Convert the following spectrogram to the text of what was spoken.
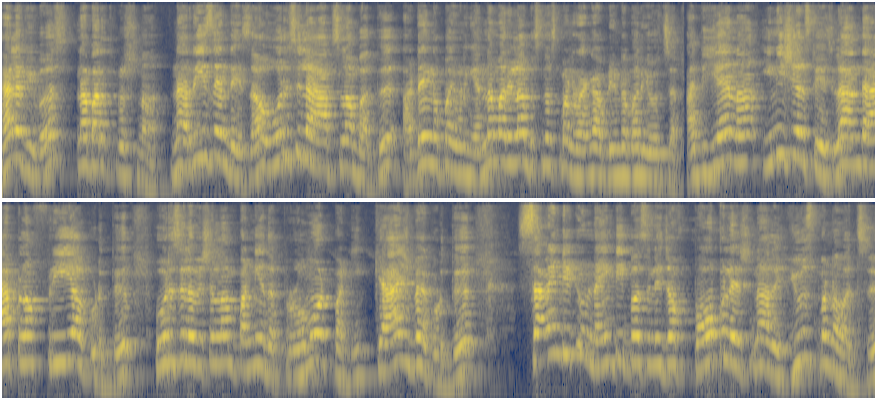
ஹலோ வியூவர்ஸ் நான் பரத் கிருஷ்ணா. நான் ரீசெண்ட் டேஸா ஒரு சில ஆப்ஸ்லாம் பார்த்து அடேங்கப்பா இவனுங்க என்ன மாதிரிலாம் பிசினஸ் பண்றாங்க அப்படின்ற மாதிரி யோசிச்சேன். அது ஏன்னா இனிஷியல் ஸ்டேஜ்ல அந்த ஆப்லாம் ஃப்ரீயா கொடுத்து ஒரு சில விஷயம்லாம் பண்ணி அதை ப்ரொமோட் பண்ணி கேஷ்பேக் கொடுத்து seventy to ninety percentage of பாப்புலேஷனை அதை யூஸ் பண்ண வச்சு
